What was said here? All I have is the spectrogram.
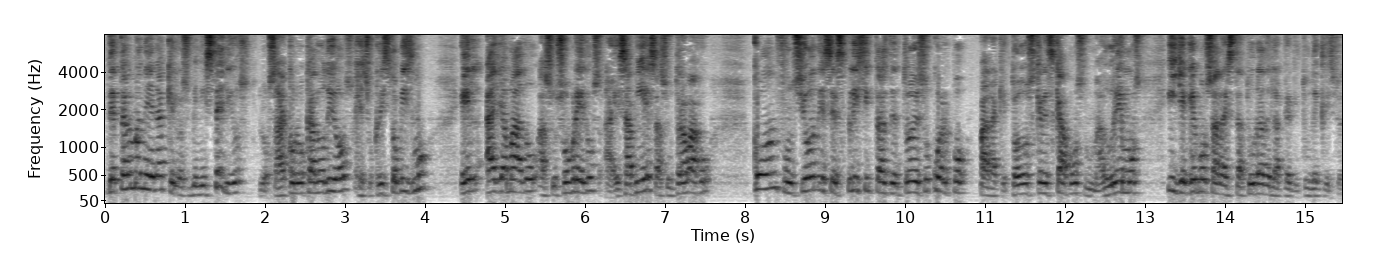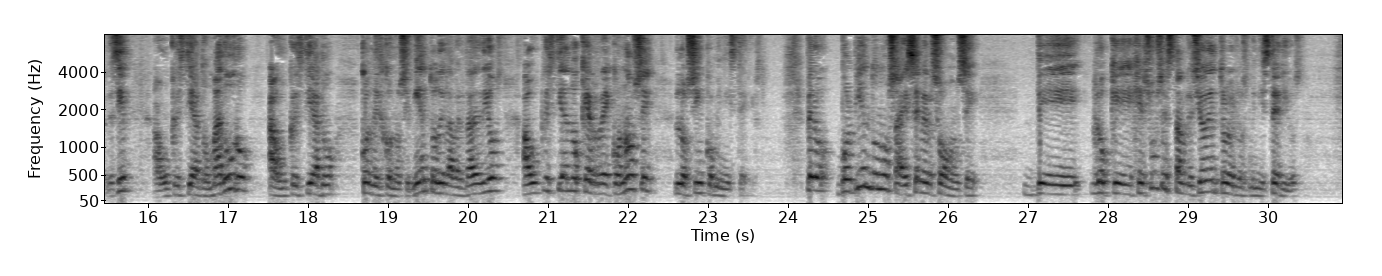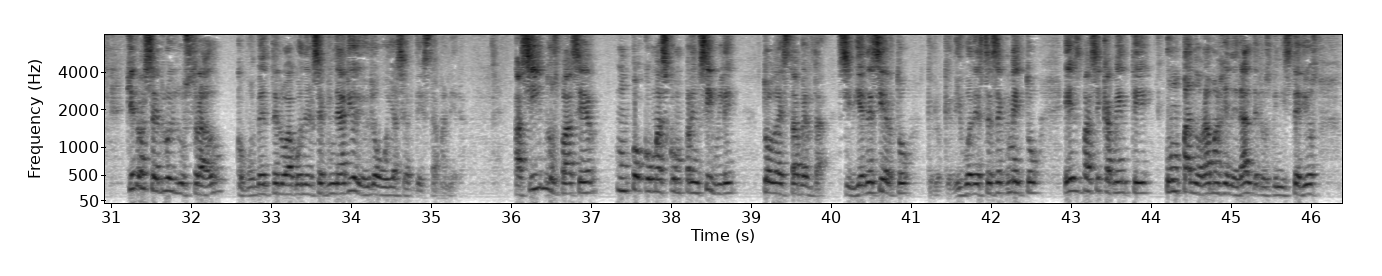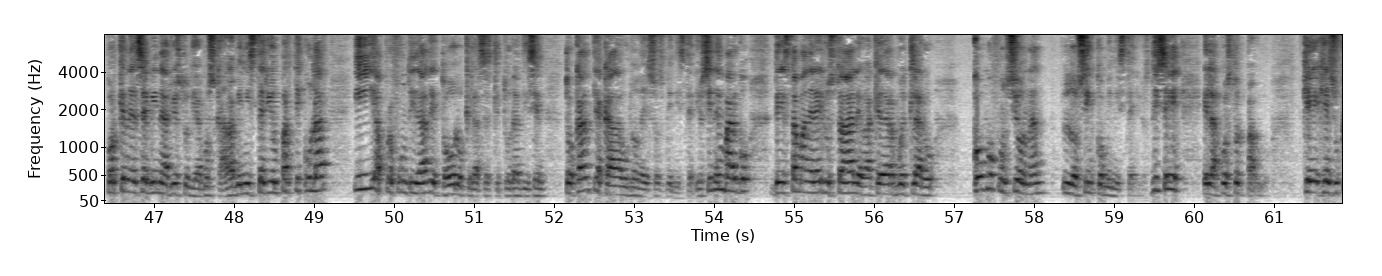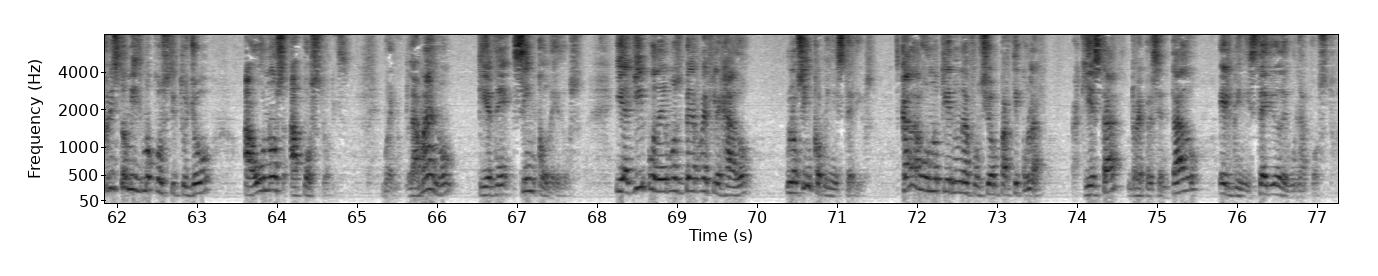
De tal manera que los ministerios los ha colocado Dios, Jesucristo mismo, Él ha llamado a sus obreros, a esa mies, a su trabajo, con funciones explícitas dentro de su cuerpo para que todos crezcamos, maduremos y lleguemos a la estatura de la plenitud de Cristo. Es decir, a un cristiano maduro, a un cristiano con el conocimiento de la verdad de Dios, a un cristiano que reconoce los cinco ministerios. Pero volviéndonos a ese verso 11 de lo que Jesús estableció dentro de los ministerios, quiero hacerlo ilustrado, comúnmente lo hago en el seminario y hoy lo voy a hacer de esta manera. Así nos va a ser un poco más comprensible toda esta verdad. Si bien es cierto que lo que digo en este segmento es básicamente un panorama general de los ministerios, porque en el seminario estudiamos cada ministerio en particular y a profundidad de todo lo que las escrituras dicen tocante a cada uno de esos ministerios. Sin embargo, de esta manera ilustrada le va a quedar muy claro cómo funcionan los cinco ministerios. Dice el apóstol Pablo que Jesucristo mismo constituyó a unos apóstoles. Bueno, la mano tiene cinco dedos y allí podemos ver reflejado los cinco ministerios. Cada uno tiene una función particular. Aquí está representado el ministerio de un apóstol.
